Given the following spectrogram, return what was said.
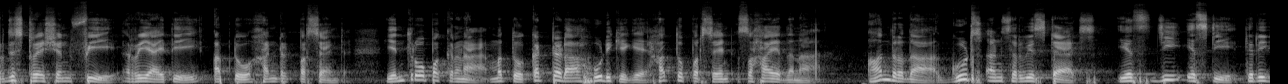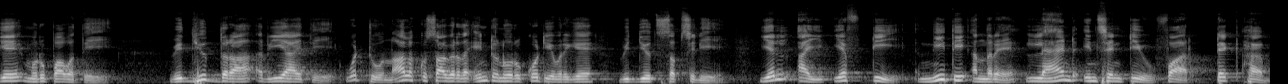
ರಿಜಿಸ್ಟ್ರೇಷನ್ ಫೀ ರಿಯಾಯಿತಿ ಅಪ್ ಟು ಹಂಡ್ರೆಡ್ ಪರ್ಸೆಂಟ್, ಯಂತ್ರೋಪಕರಣ ಮತ್ತು ಕಟ್ಟಡ ಹೂಡಿಕೆಗೆ ಹತ್ತು ಪರ್ಸೆಂಟ್ ಸಹಾಯಧನ. ಆಂಧ್ರದ goods and service tax S G S T ತೆರಿಗೆ ಮರುಪಾವತಿ. ವಿದ್ಯುತ್ ದರ ರಿಯಾಯಿತಿ ಒಟ್ಟು ನಾಲ್ಕು ಸಾವಿರದ ಎಂಟುನೂರು ಕೋಟಿಯವರೆಗೆ ವಿದ್ಯುತ್ subsidy. L I F T ನೀತಿ ಅಂದರೆ land incentive for tech hub.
